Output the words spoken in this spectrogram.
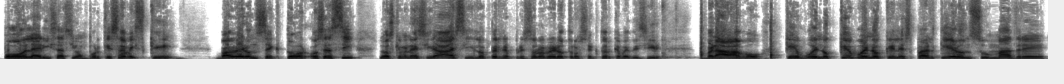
polarización, porque ¿sabes qué? Va a haber un sector, o sea, sí, los que van a decir, ah, sí, López represor, va a haber otro sector que va a decir, bravo, qué bueno, qué bueno que les partieron su madre.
